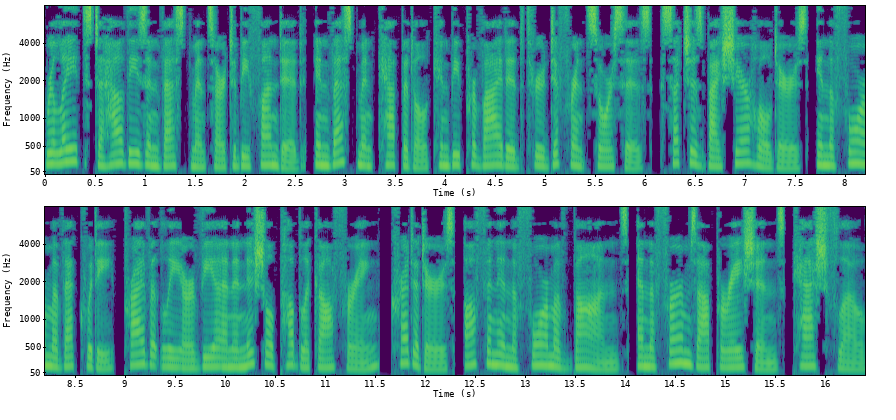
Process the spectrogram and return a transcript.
relates to how these investments are to be funded. Investment capital can be provided through different sources, such as by shareholders, in the form of equity privately or via an initial public offering, creditors, often in the form of bonds, and the firm's operations cash flow.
